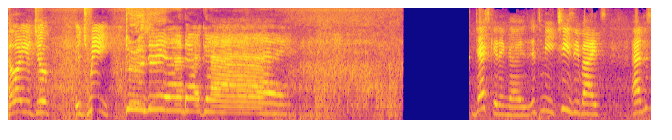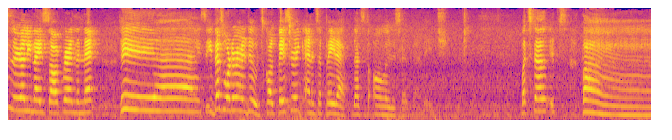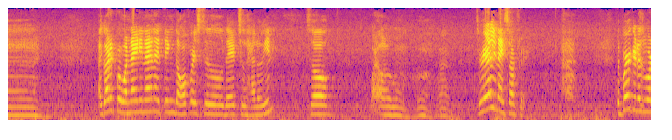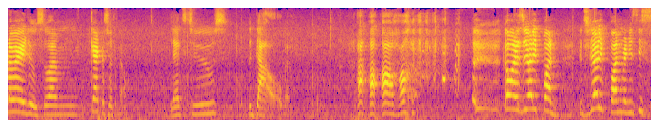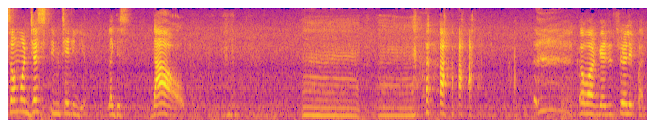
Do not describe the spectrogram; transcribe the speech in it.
Hello YouTube, it's me, Dizzy Hamburger! Just kidding guys, it's me, Cheesy Bytes, and this is a really nice software in the net. See, that's whatever I do. It's called FaceRig and it's a paid app. That's the only disadvantage. But still, it's fun. I got it for 199 I think the offer is still there till Halloween so it's a really nice software the burger does whatever I do so I'm character swift now. Let's choose the dog. Ha ha ha ha. Come on it's really fun. It's really fun when you see someone just imitating you like this. Dog. Mm, mm. Come on, guys, it's really fun.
